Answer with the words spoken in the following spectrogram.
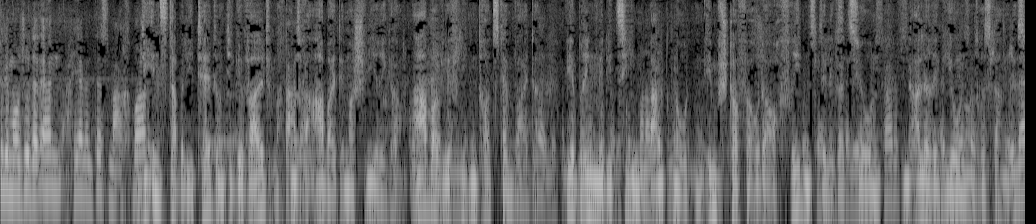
Die Instabilität und die Gewalt macht unsere Arbeit immer schwieriger. Aber wir fliegen trotzdem weiter. Wir bringen Medizin, Banknoten, Impfstoffe oder auch Friedensdelegationen in alle Regionen unseres Landes.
